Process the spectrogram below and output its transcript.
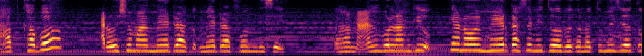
ভাত খাব, আর ওই সময় মেয়েটা মেয়েটা ফোন দিছে তখন আমি বললাম কি, কেন ওই মেয়ের কাছে নিতে হবে কেন? তুমি যেহেতু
